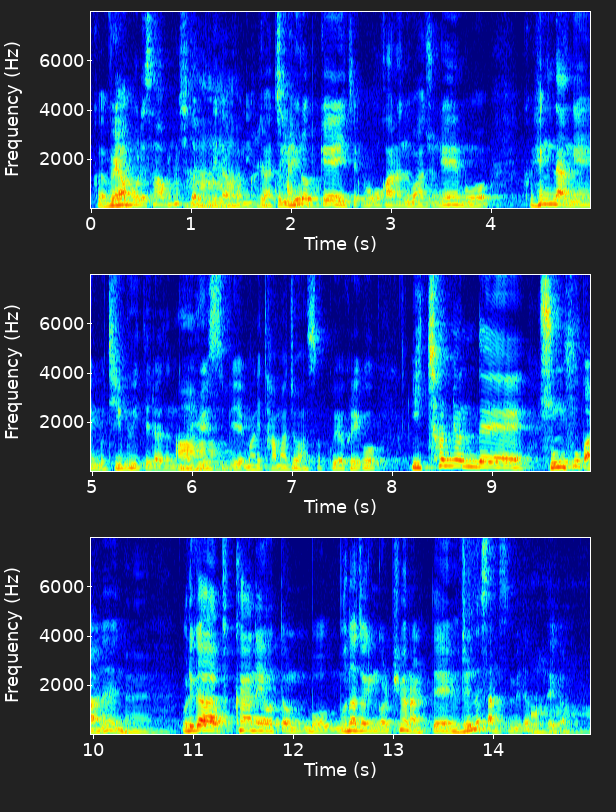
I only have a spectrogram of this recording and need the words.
그 외화벌이 사업을 하시던 아, 분이다 보니까 그랬군요. 자유롭게 이제 오고 가는 와중에 뭐 그 행랑에 뭐 DVD라든가 아. USB에 많이 담아져 왔었고요. 그리고 2000년대 중후반은 네. 우리가 북한의 어떤 뭐 문화적인 걸 표현할 때 르네상스입니다 그때가 아.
